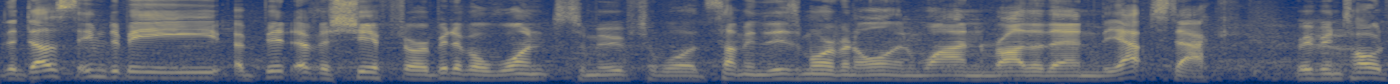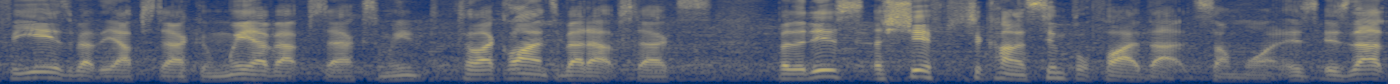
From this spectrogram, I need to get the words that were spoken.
there does seem to be a bit of a shift or a bit of a want to move towards something that is more of an all in one rather than the app stack. We've been told for years about the app stack, and we have app stacks, and we tell our clients about app stacks. But it is a shift to kind of simplify that somewhat. Is, is that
